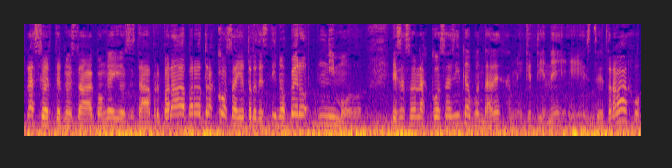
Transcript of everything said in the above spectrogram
La suerte no estaba con ellos, estaba preparada para otras cosas y otros destinos, pero ni modo. Esas son las cosas y las bondades también que tiene este trabajo.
